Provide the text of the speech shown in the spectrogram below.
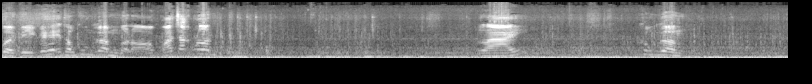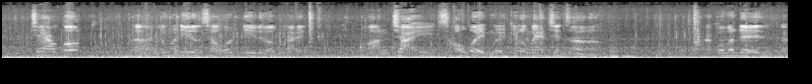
Bởi vì cái hệ thống khung gầm của nó quá chắc luôn. Lái khung gầm treo tốt. Đấy, nếu mà đi đường xấu đi đường này toàn chạy 6 7 10 km trên giờ đã có vấn đề gì cả.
